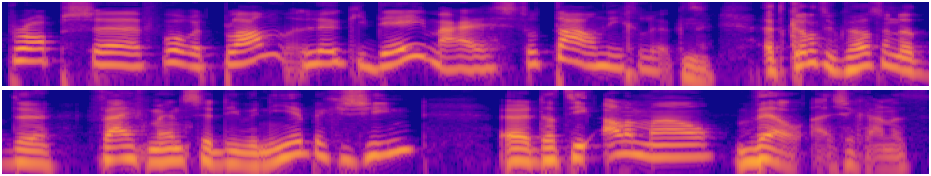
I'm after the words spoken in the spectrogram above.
props eh, voor het plan. Leuk idee, maar het is totaal niet gelukt. Het kan natuurlijk wel zijn dat de vijf mensen die we niet hebben gezien, eh, dat die allemaal wel zich aan het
